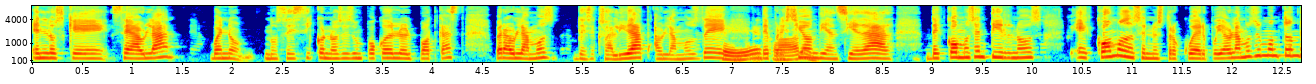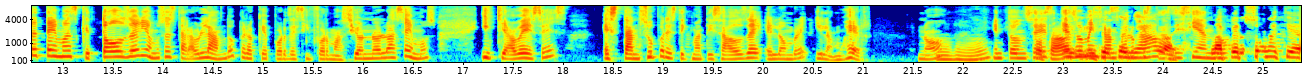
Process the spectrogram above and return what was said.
en los que se habla bueno, no sé si conoces un poco de lo del podcast, pero hablamos de sexualidad, hablamos de depresión, de ansiedad, de cómo sentirnos eh, cómodos en nuestro cuerpo y hablamos de un montón de temas que todos deberíamos estar hablando, pero que por desinformación no lo hacemos y que a veces están súper estigmatizados de el hombre y la mujer. ¿no? Entonces, eso me encanta lo que estás diciendo. La persona que,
